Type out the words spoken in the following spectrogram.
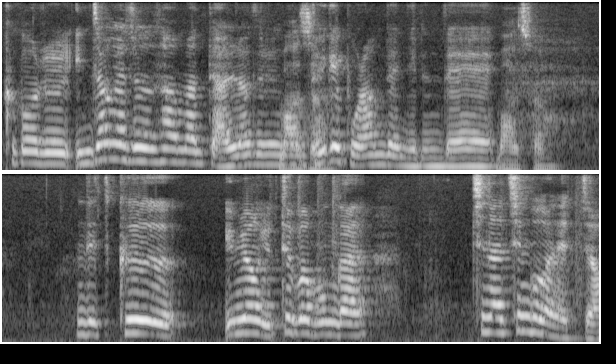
그거를 인정해주는 사람한테 알려드리는 건. 되게 보람된 일인데 맞아. 근데 그 유명 유튜버 분과 친한 친구가 됐죠.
